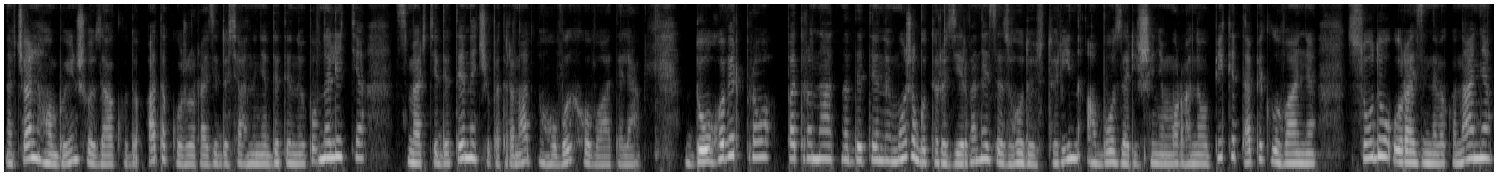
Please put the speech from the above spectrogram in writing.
навчального або іншого закладу, а також у разі досягнення дитиною повноліття, смерті дитини чи патронатного вихователя. Договір про патронат над дитиною може бути розірваний за згодою сторін або за рішенням органу опіки та піклування суду у разі невиконання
